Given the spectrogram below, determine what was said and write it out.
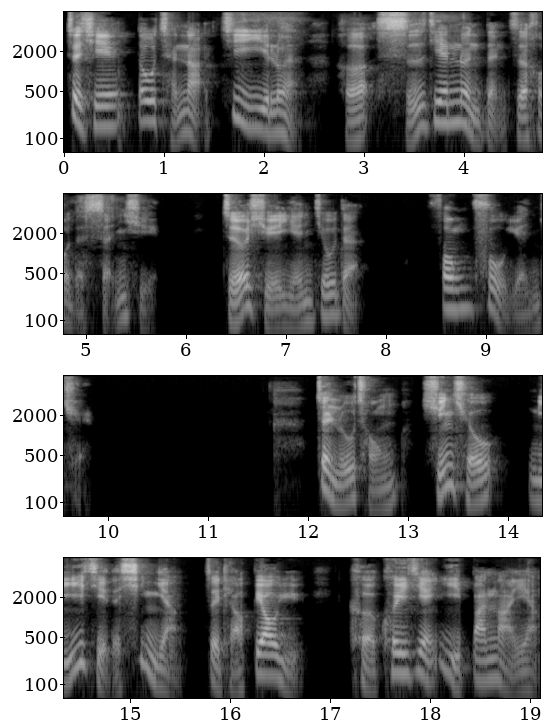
这些都成了记忆论和时间论等之后的神学、哲学研究的丰富源泉。正如从寻求。理解的信仰这条标语可窥见一般那样，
